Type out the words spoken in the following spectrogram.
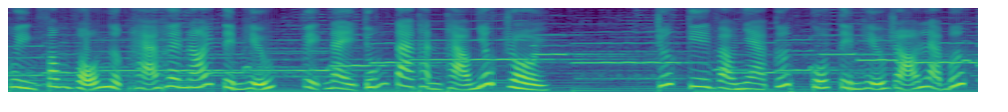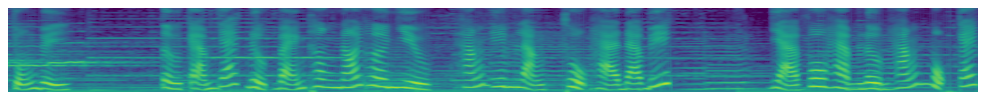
Huyền Phong vỗ ngực hả hê nói tìm hiểu, việc này chúng ta thành thạo nhất rồi. Trước kia vào nhà cướp của tìm hiểu rõ là bước chuẩn bị. Tự cảm giác được bản thân nói hơi nhiều, hắn im lặng, thuộc hạ đã biết. Dạ vô hàm lườm hắn một cái,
